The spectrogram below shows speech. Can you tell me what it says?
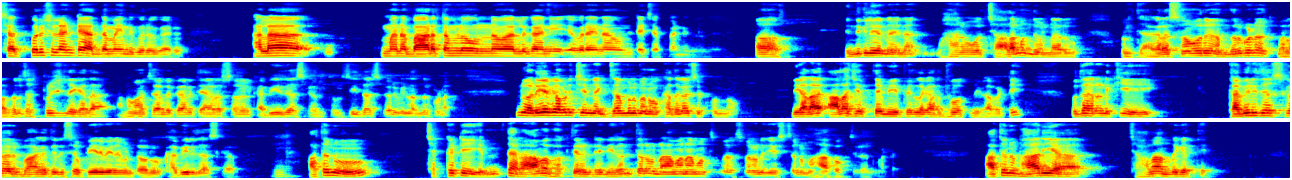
సత్పురుషులు అంటే అర్థమైంది గురువుగారు. అలా మన భారతంలో ఉన్న వాళ్ళు గాని ఎవరైనా ఉంటే చెప్పండి! ఎందుకు లేరు నాయన. మహానుభావులు చాలామంది ఉన్నారు. మన త్యాగరాజ స్వామి వారు అందరూ కూడా వాళ్ళందరూ సత్పురుషులే కదా! అన్నమాచార్యులు కానీ, త్యాగరాజ స్వామి గారు, కబీర్దాస్ గారు, తులసీదాస్ గారు వీళ్ళందరూ కూడా. నువ్వు అడిగావు కాబట్టి చిన్న ఎగ్జాంపుల్ మనం కథగా చెప్పుకుందాం. నీకు అలా అలా చెప్తే మీ పిల్లలకి అర్థమవుతుంది కాబట్టి. ఉదాహరణకి కబీర్దాస్ గారు బాగా తెలిసే పేరు వినే ఉంటారు. కబీర్దాస్ గారు. అతను చక్కటి ఎంత రామభక్తుడంటే నిరంతరం రామనామ స్మరణ చేస్తున్న మహాభక్తుడనమాట. అతని భార్య చాలా అందగత్తే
